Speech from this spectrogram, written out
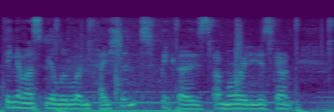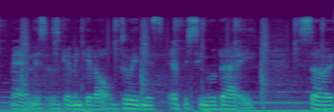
I think I must be a little impatient because I'm already just going, man, this is going to get old doing this every single day. So,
